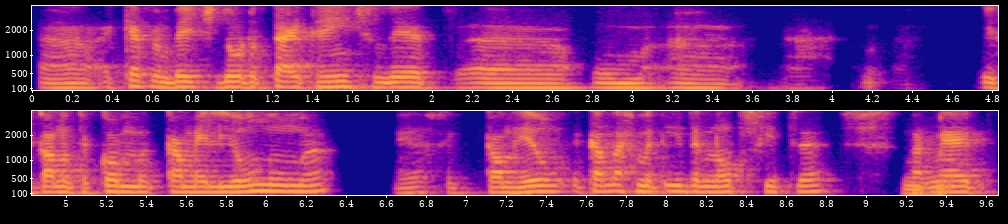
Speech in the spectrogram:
Uh, ik heb een beetje door de tijd heen geleerd uh, om. Uh, je kan het een chameleon noemen. Ja, ik, kan heel, ik kan echt met iedereen opschieten. Maakt niet uit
